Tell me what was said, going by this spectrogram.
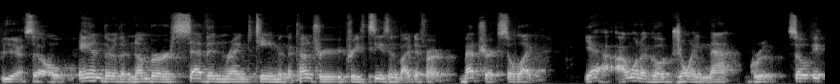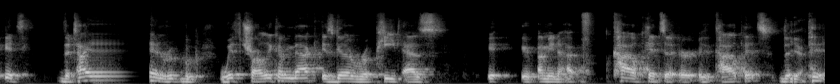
Yeah. So and they're the number seven ranked team in the country preseason by different metrics. So like, yeah, I want to go join that group. So it, it's the tight and with Charlie coming back is going to repeat as it, it, I mean, Kyle Pitts at, or Kyle Pitts, the yeah.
